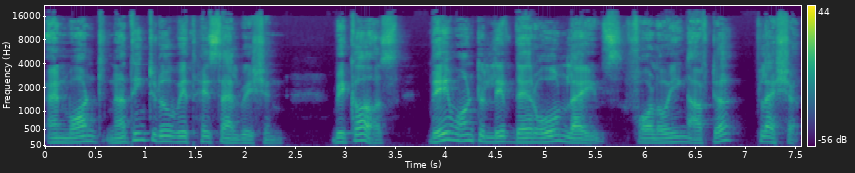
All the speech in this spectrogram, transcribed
and want nothing to do with His salvation because they want to live their own lives following after pleasure.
